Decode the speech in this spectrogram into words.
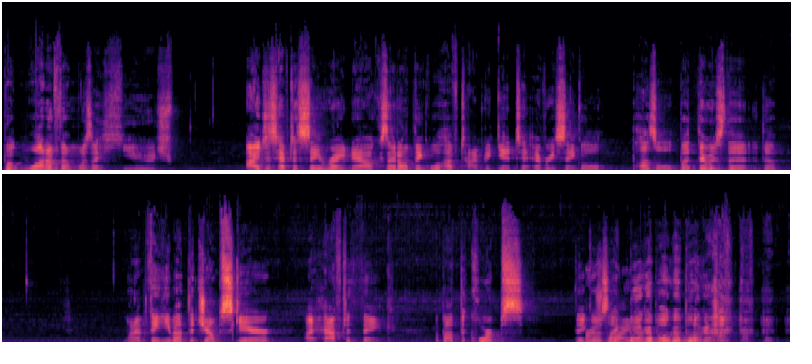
But one of them was a huge. I just have to say right now because I don't think we'll have time to get to every single puzzle. But there was the the when I'm thinking about the jump scare, I have to think about the corpse that Cursed goes like miner. booga booga booga.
